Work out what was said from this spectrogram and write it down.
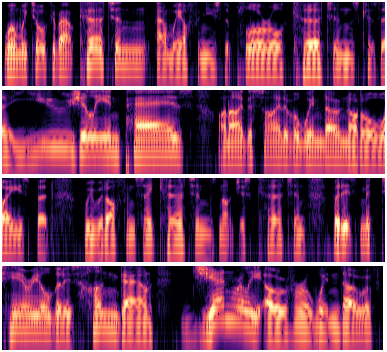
When we talk about curtain, and we often use the plural curtains because they're usually in pairs on either side of a window, not always, but we would often say curtains, not just curtain. But it's material that is hung down generally over a window, of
